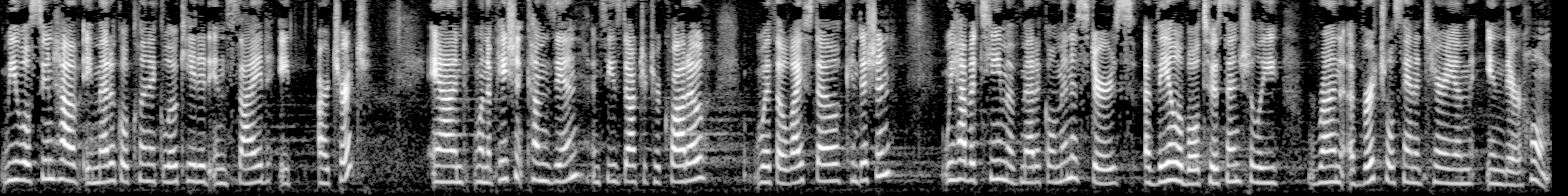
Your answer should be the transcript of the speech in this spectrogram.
We will soon have a medical clinic located inside a, our church. And when a patient comes in and sees Dr. Torquato with a lifestyle condition, we have a team of medical ministers available to essentially run a virtual sanitarium in their home.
